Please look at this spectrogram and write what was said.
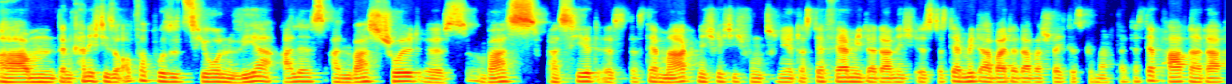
ähm, dann kann ich diese Opferposition, wer alles an was schuld ist, was passiert ist, dass der Markt nicht richtig funktioniert, dass der Vermieter da nicht ist, dass der Mitarbeiter da was Schlechtes gemacht hat, dass der Partner da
